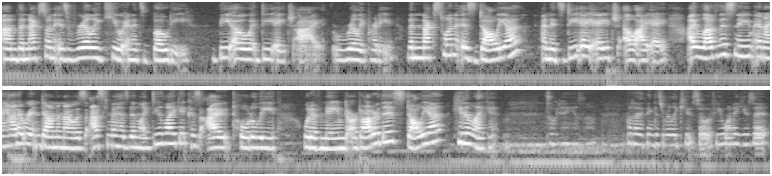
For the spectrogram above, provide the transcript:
Um, the next one is really cute, and it's Bodhi. B-O-D-H-I. Really pretty. The next one is Dahlia, and it's D-A-H-L-I-A. I love this name, and I had it written down, and I was asking my husband, like, do you like it? Because I totally would have named our daughter this, Dahlia. He didn't like it but I think it's really cute. So if you want to use it,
